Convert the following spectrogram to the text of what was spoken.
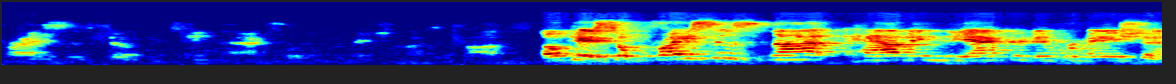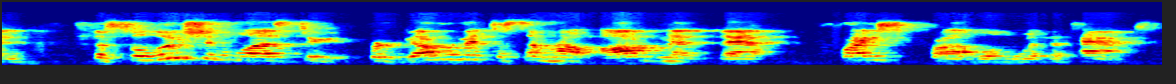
Prices don't contain the actual information that's okay, so prices not having the accurate information, the solution was to, for government to somehow augment that price problem with a tax.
